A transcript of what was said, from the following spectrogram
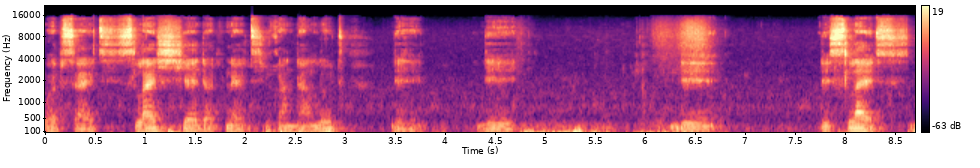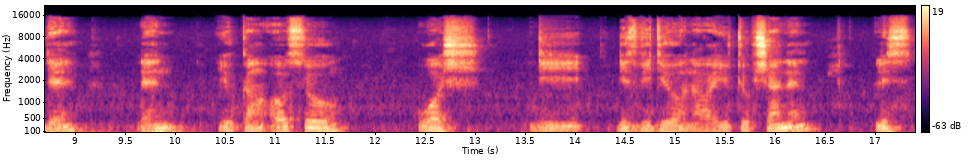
website slideshare.net you can download the the the the slides there. Then you can also watch the this video on our youtube channel. Please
